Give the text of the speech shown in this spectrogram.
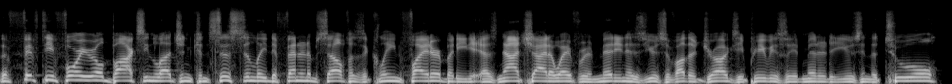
The 54 year old boxing legend consistently defended himself as a clean fighter, but he has not shied away from admitting his use of other drugs. He previously admitted to using the tool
